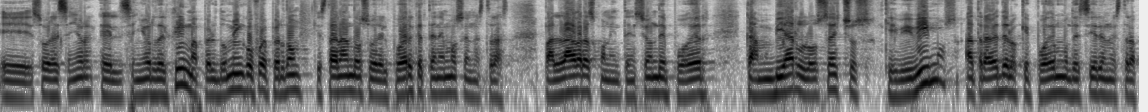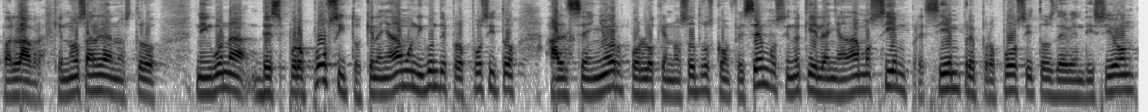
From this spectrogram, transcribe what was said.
eh, sobre el Señor, el Señor del clima, pero el domingo fue, perdón, que está hablando sobre el poder que tenemos en nuestras palabras con la intención de poder cambiar los hechos que vivimos a través de lo que podemos decir en nuestra palabra, que no salga nuestro ninguna despropósito, que le añadamos ningún despropósito al Señor por lo que nosotros confesemos, sino que le añadamos siempre, siempre propósitos de bendición,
